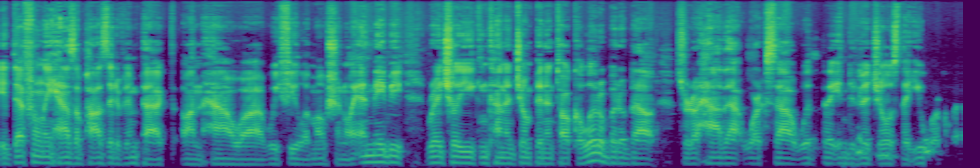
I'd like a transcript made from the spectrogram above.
It definitely has a positive impact on how uh, we feel emotionally. And maybe Rachel, you can kind of jump in and talk a little bit about sort of how that works out with the individuals that you work with.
